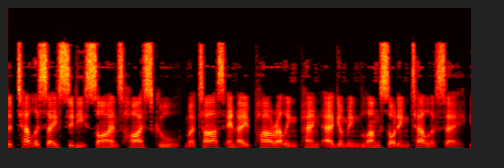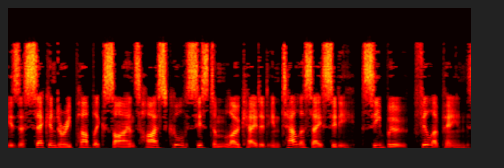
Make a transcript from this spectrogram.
The Talisay City Science High School is a secondary public science high school system located in Talisay City, Cebu, Philippines.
